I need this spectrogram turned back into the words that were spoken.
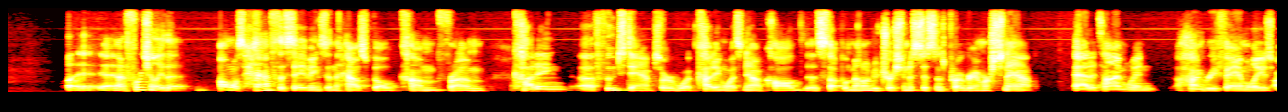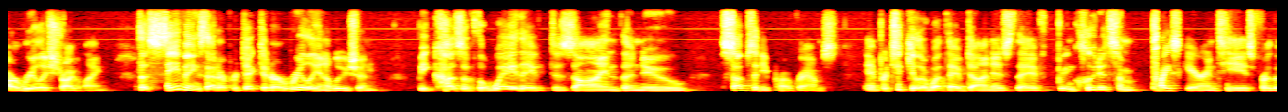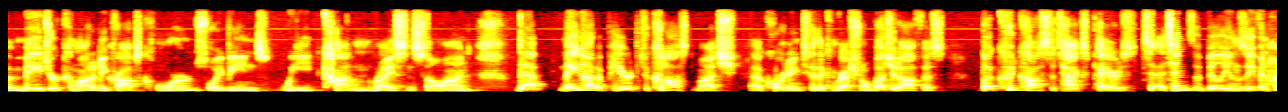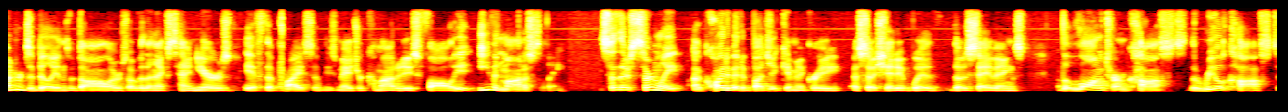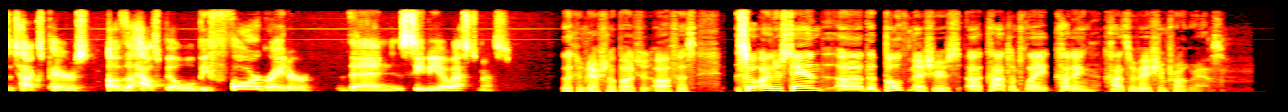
Well, uh, unfortunately, the, almost half the savings in the House bill come from cutting uh, food stamps or what, cutting what's now called the Supplemental Nutrition Assistance Program or SNAP at a time when hungry families are really struggling. The savings that are predicted are really an illusion because of the way they've designed the new subsidy programs. In particular, what they've done is they've included some price guarantees for the major commodity crops corn, soybeans, wheat, cotton, rice, and so on. That may not appear to cost much, according to the Congressional Budget Office, but could cost the taxpayers tens of billions, even hundreds of billions of dollars over the next 10 years if the price of these major commodities fall, even modestly. So there's certainly a, quite a bit of budget gimmickry associated with those savings the long term costs, the real costs to taxpayers of the House bill will be far greater than CBO estimates. The Congressional Budget Office. So I understand uh, that both measures uh, contemplate cutting conservation programs.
